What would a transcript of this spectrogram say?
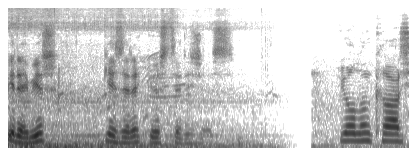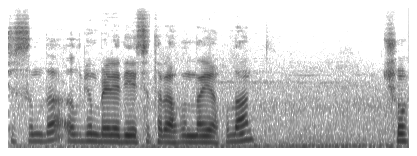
birebir gezerek göstereceğiz. Yolun karşısında Ilgın Belediyesi tarafından yapılan çok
